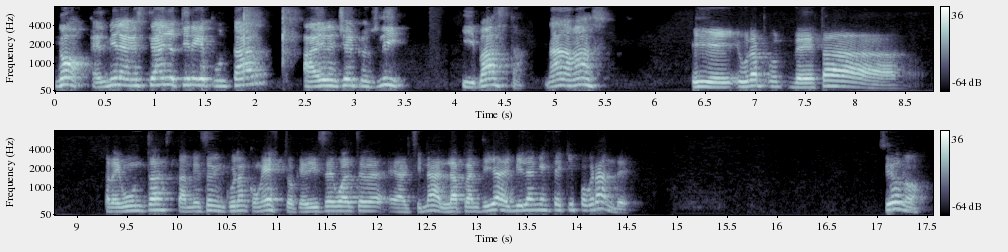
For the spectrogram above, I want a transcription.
no, el Milan este año tiene que apuntar a ir en Champions League. Y basta, nada más. Y una de estas preguntas también se vinculan con esto que dice Walter eh, al final. ¿La plantilla del Milan es de equipo grande? ¿Sí o no?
